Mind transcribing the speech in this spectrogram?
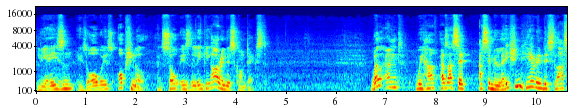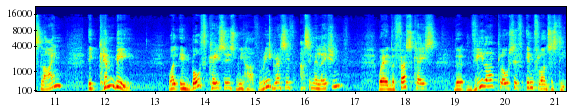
liaison is always optional, and so is the linking R in this context. Well, and we have, as I said, assimilation here in this last line. It can be, well, in both cases we have regressive assimilation, where in the first case the velar plosive influences the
